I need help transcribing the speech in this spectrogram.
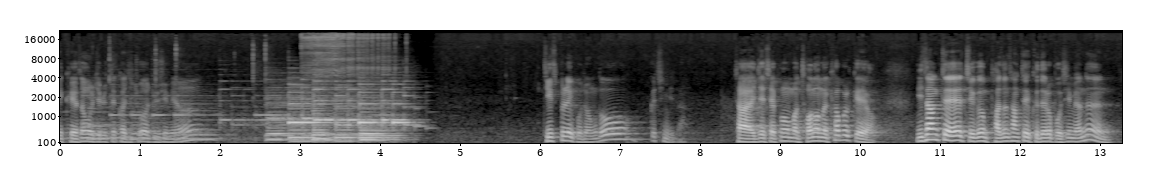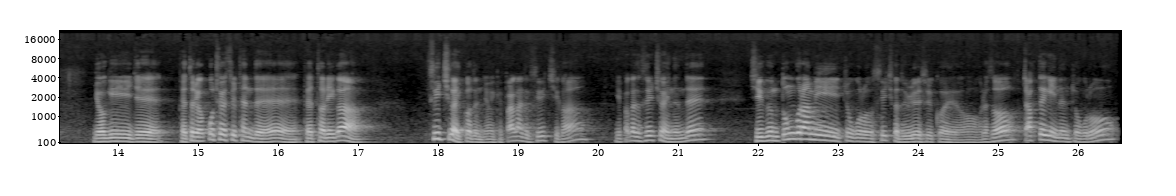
이렇게 괴성을 지를 때까지 쪼아주시면 디스플레이 고정도 끝입니다. 자, 이제 제품 한번 전원을 켜볼게요. 이 상태 지금 받은 상태 그대로 보시면은 여기 이제 배터리가 꽂혀 있을 텐데 배터리가 스위치가 있거든요. 이렇게 빨간색 스위치가 이 빨간색 스위치가 있는데 지금 동그라미 쪽으로 스위치가 눌려 있을 거예요. 그래서 짝대기 있는 쪽으로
